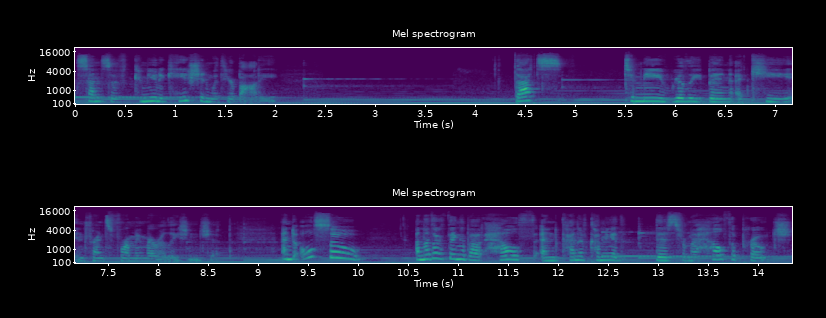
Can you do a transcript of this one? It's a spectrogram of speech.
sense of communication with your body. That's, to me, really been a key in transforming my relationship. And also, another thing about health and kind of coming at this from a health approach.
